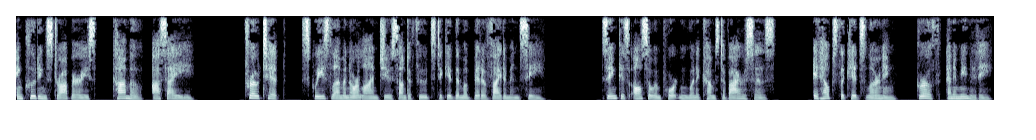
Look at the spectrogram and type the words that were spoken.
including strawberries, camu, acai. Pro tip squeeze lemon or lime juice onto foods to give them a bit of vitamin C. Zinc is also important when it comes to viruses. It helps the kids' learning, growth, and immunity.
